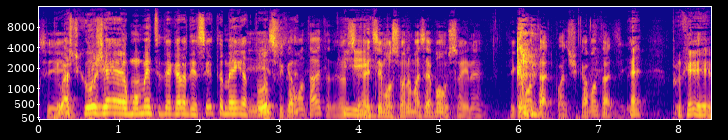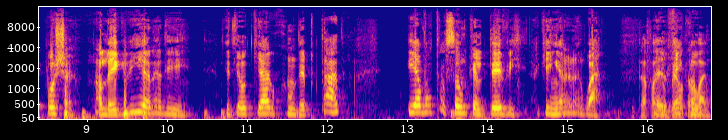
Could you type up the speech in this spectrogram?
Sim. Eu acho que hoje é o momento de agradecer também a isso, todos. fica à vontade. E... A gente se emociona, mas é bom isso aí, né? Fica à vontade, pode ficar à vontade. É, porque, poxa, alegria né, de, de ter o Tiago como deputado e a votação que ele teve aqui em Aranguá. E está fazendo um belo trabalho.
